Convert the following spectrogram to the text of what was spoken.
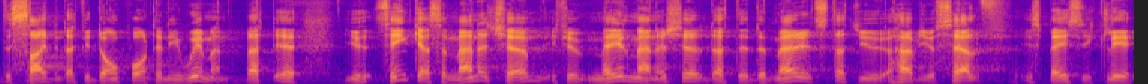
deciding that we don't want any women. But you think as a manager, if you're a male manager, that the, the merits that you have yourself is basically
